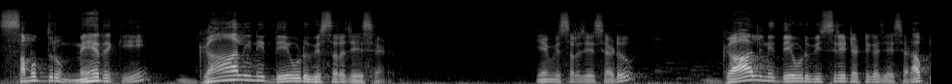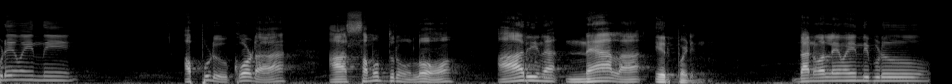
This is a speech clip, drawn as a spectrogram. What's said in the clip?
సముద్రం మీదకి గాలిని దేవుడు విసరజేశాడు. ఏం విసరజేశాడు? గాలిని దేవుడు విసిరేటట్టుగా చేశాడు. అప్పుడేమైంది? అప్పుడు కూడా ఆ సముద్రంలో ఆరిన నేల ఏర్పడింది. దానివల్ల ఏమైంది ఇప్పుడు?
